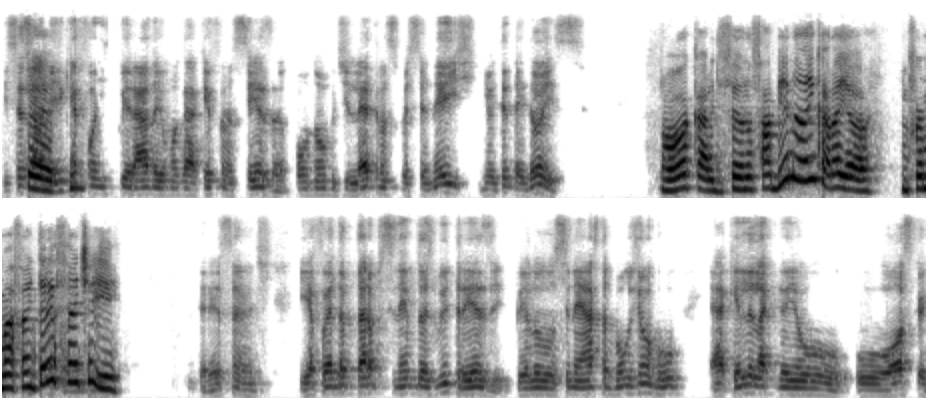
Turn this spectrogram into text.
E você sabia que foi inspirada em uma HQ francesa com o nome de Le Transpersonnage, em 82? Ó, oh, cara, disso eu não sabia não, hein, cara. Aí, ó. Informação interessante aí. Interessante. E foi adaptada para o cinema em 2013 pelo cineasta Bong Joon-ho. É aquele lá que ganhou o Oscar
